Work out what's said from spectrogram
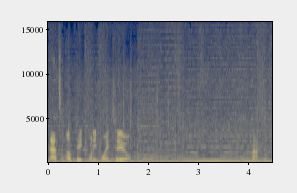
that's update 20.2. Huh.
